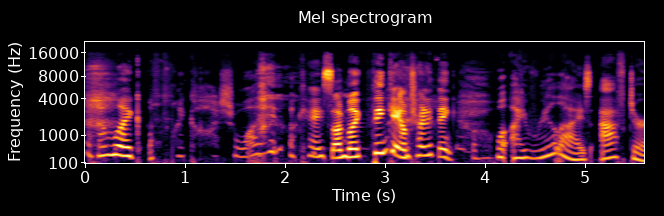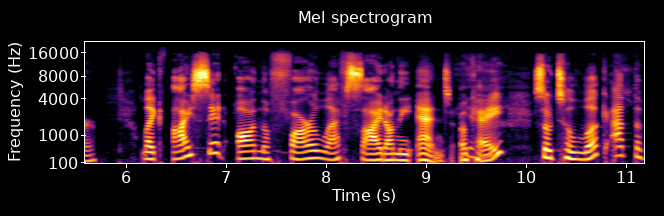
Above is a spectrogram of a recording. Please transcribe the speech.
And i'm like oh my gosh what? Okay so i'm like thinking i'm trying to think. Well i realize after like i sit on the far left side on the end okay? So to look at the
